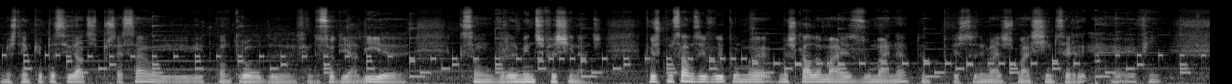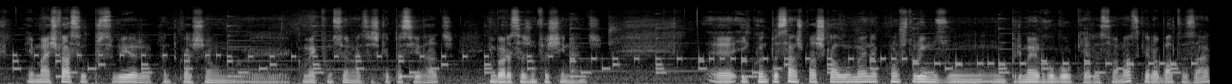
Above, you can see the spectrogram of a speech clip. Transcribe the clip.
mas têm capacidades de percepção e, e de controle de, enfim, do seu dia a dia que são verdadeiramente fascinantes. Depois começámos a evoluir por uma, uma escala mais humana, portanto, estes animais mais simples, é, é, enfim, é mais fácil perceber portanto, quais são, eh, como é que funcionam essas capacidades, embora sejam fascinantes. Eh, e quando passámos para a escala humana, construímos um, um primeiro robô que era só nosso, que era o Baltazar.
